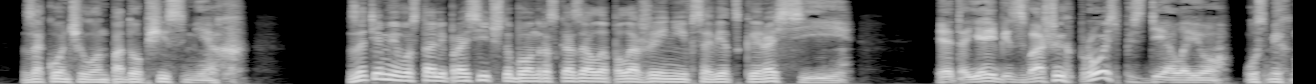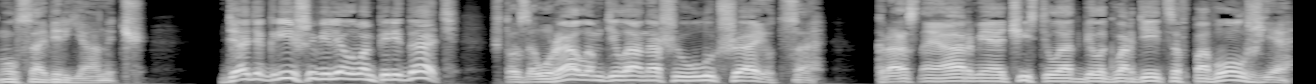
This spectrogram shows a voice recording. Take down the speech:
— закончил он под общий смех. Затем его стали просить, чтобы он рассказал о положении в советской России. «Это я и без ваших просьб сделаю», — усмехнулся Аверьяныч. «Дядя Гриша велел вам передать, что за Уралом дела наши улучшаются. Красная армия очистила от белогвардейцев Поволжье,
